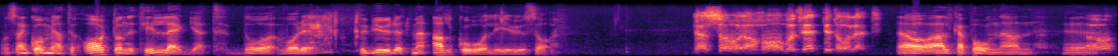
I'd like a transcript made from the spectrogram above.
och sen kom jag till 18 tillägget. Då var det förbjudet med alkohol i USA. Jag sa, jaha, var 30-talet? Ja, Al Capone när han eh, Ja.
